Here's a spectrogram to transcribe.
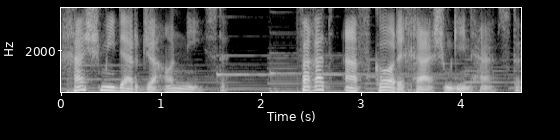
خشمی در جهان نیست. فقط افکار خشمگین هست.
